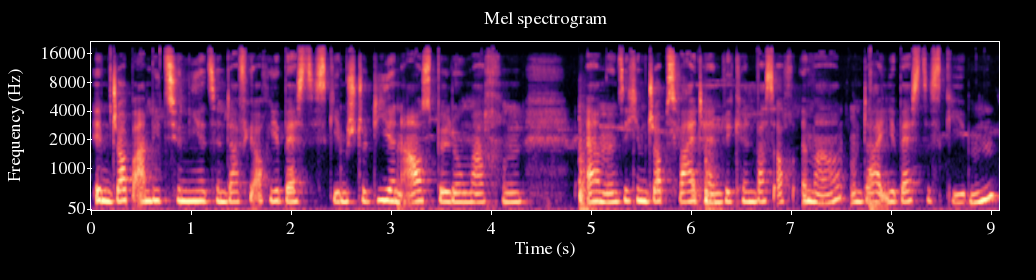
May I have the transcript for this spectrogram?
im Job ambitioniert sind, dafür auch ihr Bestes geben, studieren, Ausbildung machen, ähm, sich im Jobs weiterentwickeln, was auch immer und da ihr Bestes geben.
